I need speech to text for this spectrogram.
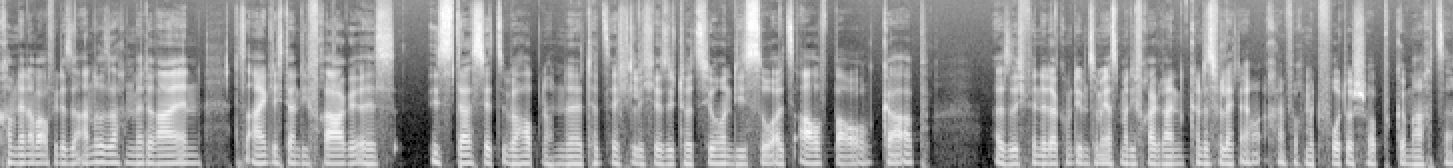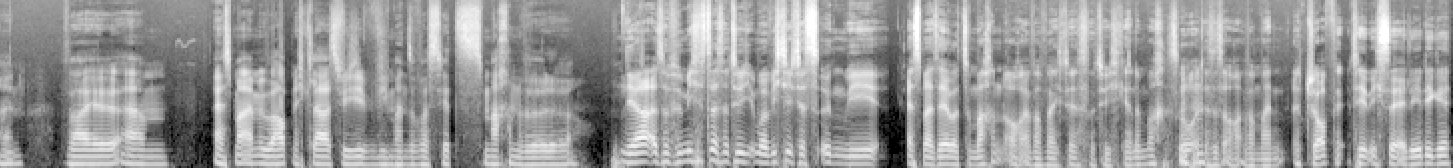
kommen dann aber auch wieder so andere Sachen mit rein, dass eigentlich dann die Frage ist, ist das jetzt überhaupt noch eine tatsächliche Situation, die es so als Aufbau gab? Also ich finde, da kommt eben zum ersten Mal die Frage rein, könnte es vielleicht auch einfach mit Photoshop gemacht sein? Weil ähm, erstmal einem überhaupt nicht klar ist, wie, wie man sowas jetzt machen würde. Ja, also für mich ist das natürlich immer wichtig, das irgendwie erstmal selber zu machen, auch einfach, weil ich das natürlich gerne mache. So, mhm. das ist auch einfach mein Job, den ich so erledige.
